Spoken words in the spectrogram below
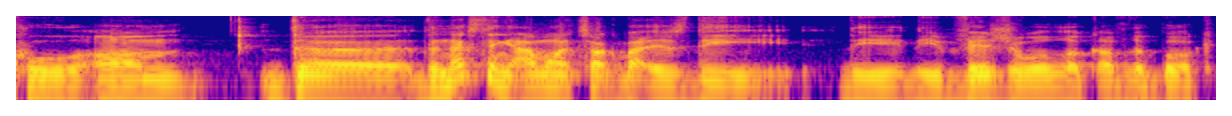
Cool. Um, the the next thing I want to talk about is the the the visual look of the book.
